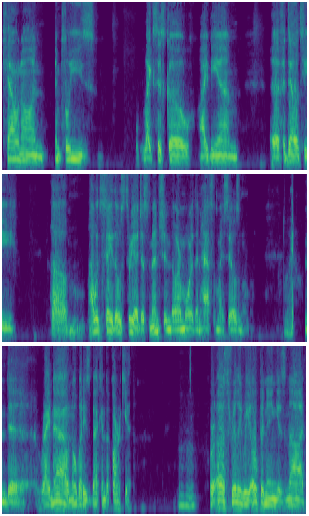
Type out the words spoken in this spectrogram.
count on employees like Cisco, IBM, uh, Fidelity, um, I would say those three I just mentioned are more than half of my sales normal. Wow. And uh, right now, nobody's back in the park yet. Mm-hmm. For us, really reopening is not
